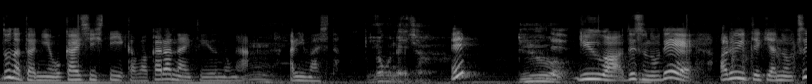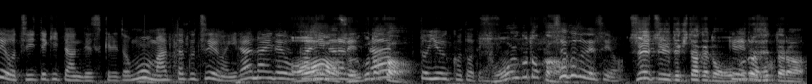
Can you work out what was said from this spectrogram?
どなたにお返ししていいかわからないというのがありました。よくねえじゃん。え？理由は。ですので歩いてきあの杖をついてきたんですけれども、全く杖がいらないでお帰りになられたか。ということです。そういうことか。そういうことですよ。杖ついてきたけどお風呂減ったら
